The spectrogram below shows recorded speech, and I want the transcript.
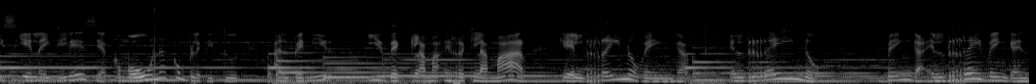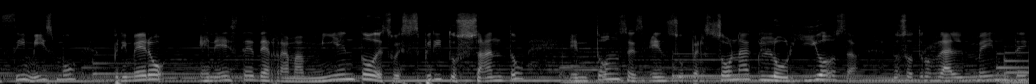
y si en la iglesia como una completitud, al venir y, declamar, y reclamar que el reino venga, el reino venga, el rey venga en sí mismo, primero en este derramamiento de su Espíritu Santo, entonces en su persona gloriosa nosotros realmente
